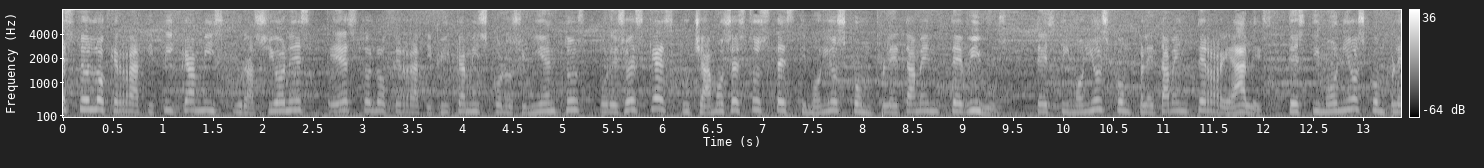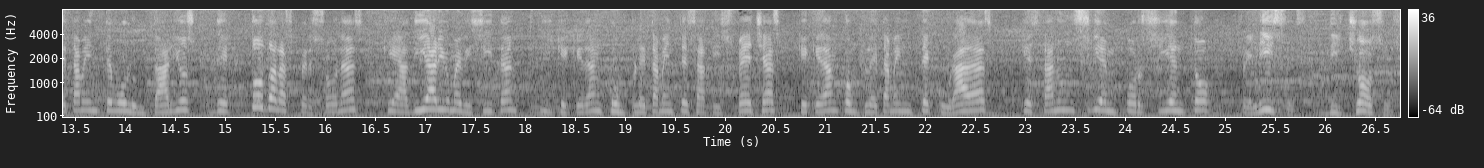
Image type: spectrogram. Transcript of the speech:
Esto es lo que ratifica mis curaciones, esto es lo que ratifica mis conocimientos. Por eso es que escuchamos estos testimonios completamente vivos testimonios completamente reales, testimonios completamente voluntarios de todas las personas que a diario me visitan y que quedan completamente satisfechas, que quedan completamente curadas, que están un 100% felices, dichosos.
